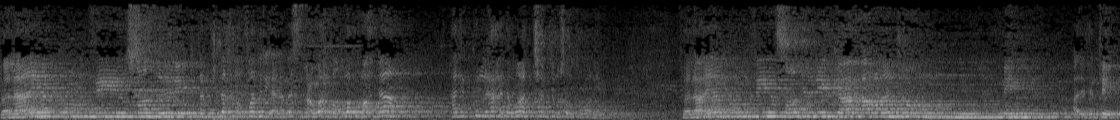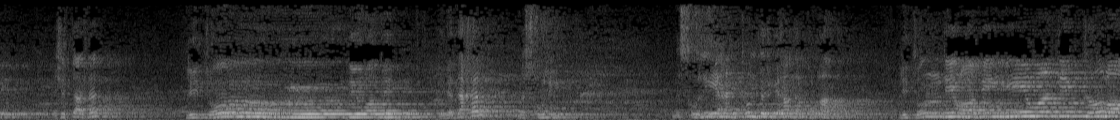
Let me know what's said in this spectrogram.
فلا يكن في صدرك. طيب إيش دخل صدري أنا بسمع واحفظ واقرأ لا هذه كلها أدوات عشان توصل القرآن. فلا يكن في صدرك حرج منه هذه ثنتين. إيش الثالثة؟ لتنذر به. إذا دخل مسؤولية. مسؤولية أن تنذر بهذا القرآن. لتنذر به وذكرى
